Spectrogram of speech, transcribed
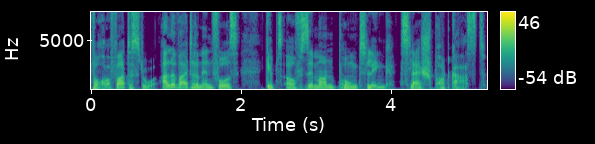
Worauf wartest du? Alle weiteren Infos gibt's auf simon.link slash podcast.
